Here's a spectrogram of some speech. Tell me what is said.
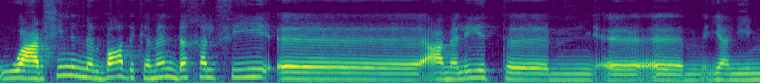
وعارفين إن البعض كمان دخل في آه، عملية آه، يعني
